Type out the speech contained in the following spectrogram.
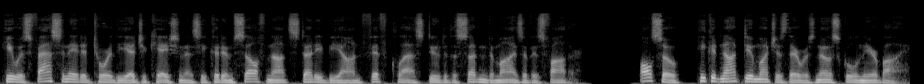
He was fascinated toward the education as he could himself not study beyond fifth class due to the sudden demise of his father. Also, he could not do much as there was no school nearby.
